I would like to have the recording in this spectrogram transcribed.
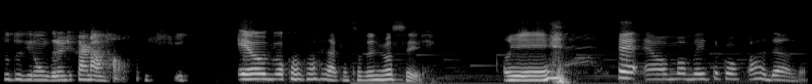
tudo virou um grande carnaval. Eu vou concordar com todos vocês. E é o um momento concordando.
